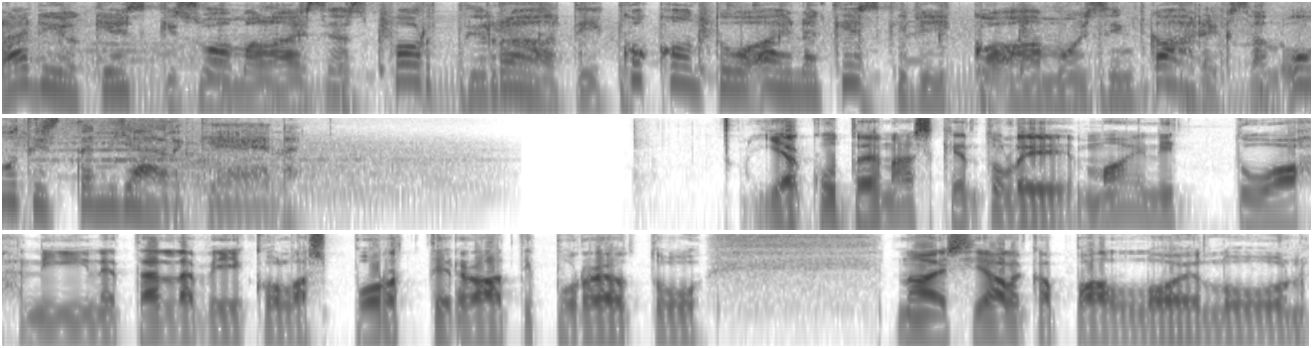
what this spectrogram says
Radio Keski-Suomalaisen sporttiraati kokoontuu aina keskiviikkoaamuisin kahdeksan uutisten jälkeen. Ja kuten äsken tuli mainittua, niin tällä viikolla sporttiraati pureutuu naisjalkapalloiluun.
